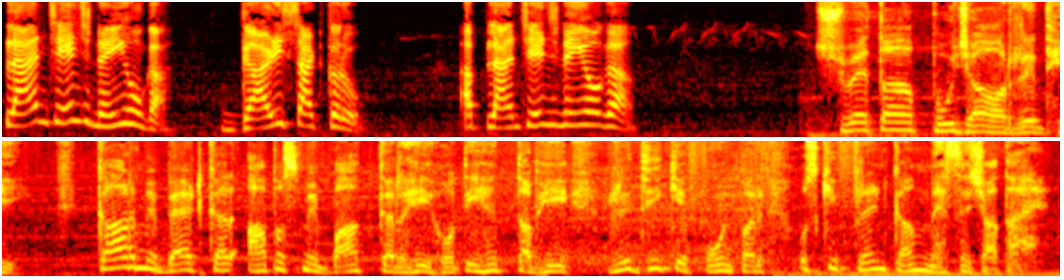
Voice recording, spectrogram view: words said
प्लान चेंज नहीं होगा। गाड़ी स्टार्ट करो। अब प्लान चेंज नहीं होगा। श्वेता पूजा और रिद्धि कार में बैठकर आपस में बात कर रही होती हैं तभी रिद्धि के फ़ोन पर उसकी फ्रेंड का मैसेज आता है।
